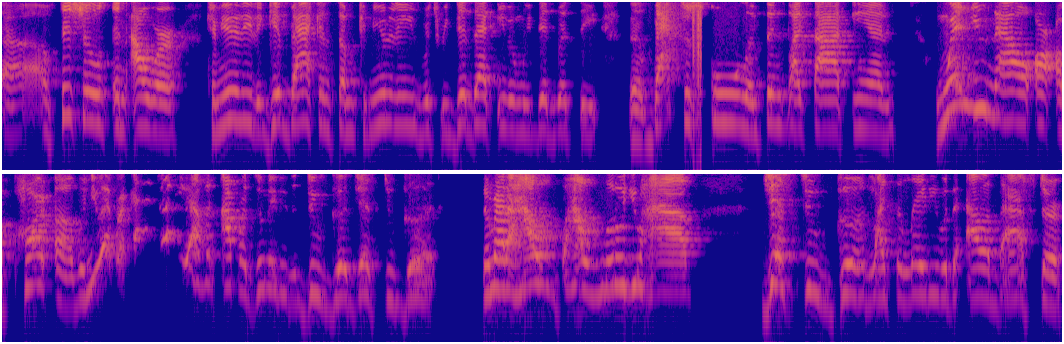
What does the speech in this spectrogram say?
uh, officials in our community to give back in some communities, which we did that even we did with the, the back to school and things like that. And when you now are a part of, when you ever you have an opportunity to do good, just do good. No matter how how little you have, just do good. Like the lady with the alabaster,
